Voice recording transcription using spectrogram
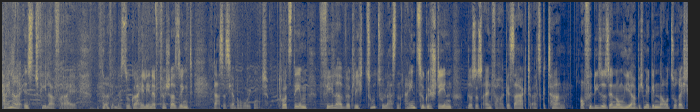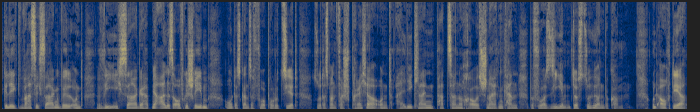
Keiner ist fehlerfrei. Wenn das sogar Helene Fischer singt, das ist ja beruhigend. Trotzdem, Fehler wirklich zuzulassen, einzugestehen, das ist einfacher gesagt als getan. Auch für diese Sendung hier habe ich mir genau zurechtgelegt, was ich sagen will und wie ich sage, habe mir alles aufgeschrieben und das Ganze vorproduziert, so dass man Versprecher und all die kleinen Patzer noch rausschneiden kann, bevor Sie das zu hören bekommen. Und auch der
